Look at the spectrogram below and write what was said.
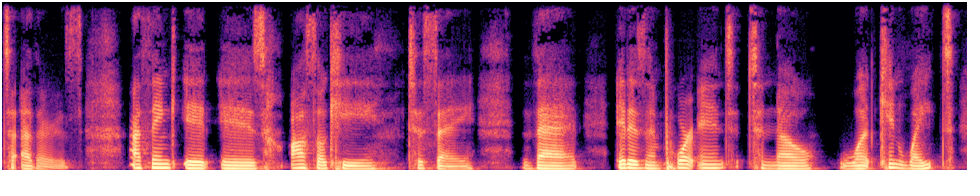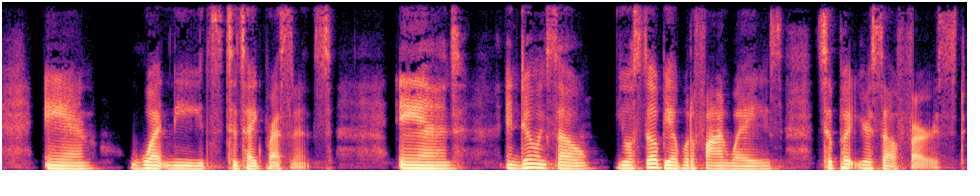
to others. I think it is also key to say that it is important to know what can wait and what needs to take precedence. And in doing so, you'll still be able to find ways to put yourself first.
